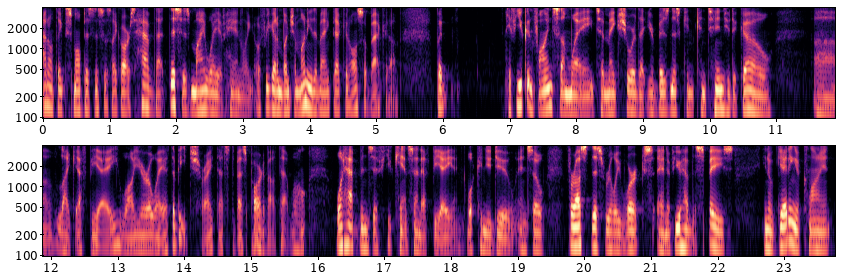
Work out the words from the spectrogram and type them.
I don't think small businesses like ours have that. This is my way of handling. Or if we got a bunch of money in the bank, that could also back it up. But if you can find some way to make sure that your business can continue to go, uh, like FBA, while you're away at the beach, right? That's the best part about that. Well, what happens if you can't send FBA in? What can you do? And so for us, this really works. And if you have the space, you know, getting a client,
